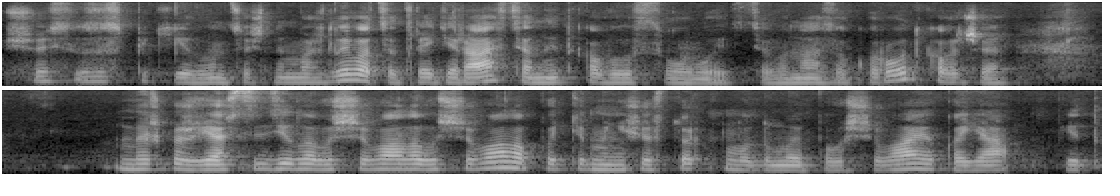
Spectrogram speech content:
щось заспітіло. Ну, Це ж неможливо. Це третій раз ця нитка висовується. Вона закоротка вже. Ну, Я ж кажу, я сиділа, вишивала, вишивала, потім мені щось торкнуло, думаю, повишиваю-ка я під.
